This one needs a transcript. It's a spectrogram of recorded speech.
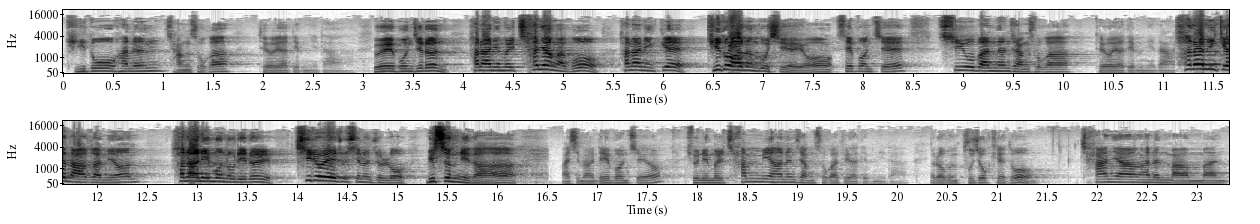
기도하는 장소가 되어야 됩니다. 교회의 본질은 하나님을 찬양하고 하나님께 기도하는 곳이에요. 세 번째, 치유받는 장소가 되어야 됩니다. 하나님께 나아가면 하나님은 우리를 치료해 주시는 줄로 믿습니다. 마지막 네 번째요. 주님을 찬미하는 장소가 되어야 됩니다. 여러분 부족해도 찬양하는 마음만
